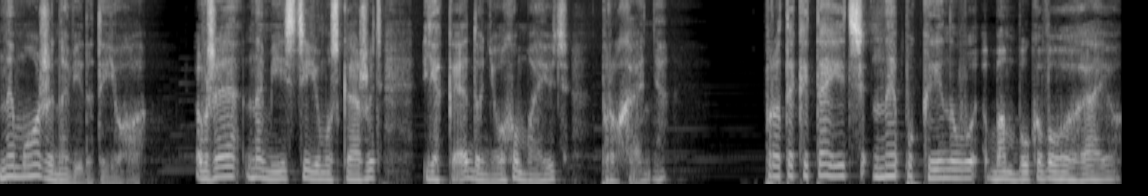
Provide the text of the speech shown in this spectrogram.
не може навідати його. Вже на місці йому скажуть, яке до нього мають прохання. Проте китаєць не покинув бамбукового гаю.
